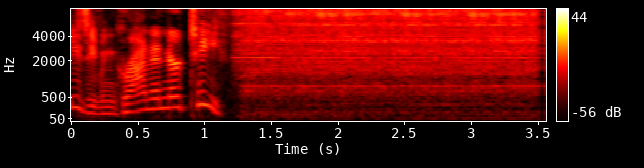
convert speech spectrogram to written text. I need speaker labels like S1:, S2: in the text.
S1: She's even grinding her teeth.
